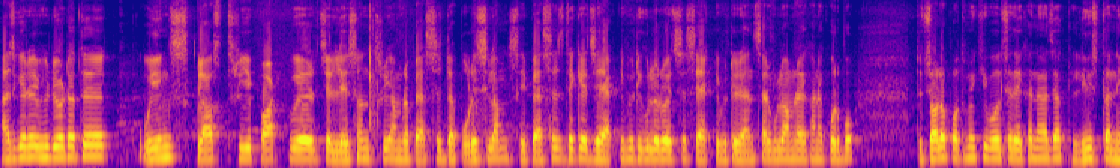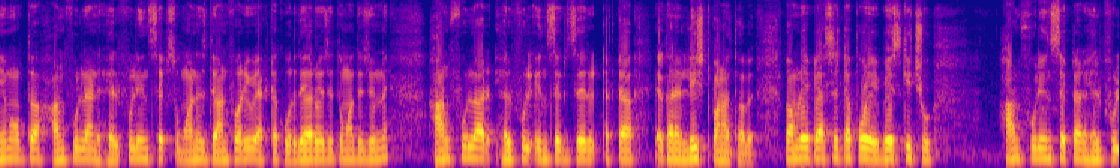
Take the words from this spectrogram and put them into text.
আজকের এই ভিডিওটাতে wings class three, part two এর যে লেসন থ্রি আমরা প্যাসেজটা পড়েছিলাম, সেই প্যাসেজ থেকে যে অ্যাক্টিভিটিগুলো রয়েছে, সেই অ্যাক্টিভিটির অ্যান্সারগুলো আমরা এখানে করব। তো চলো প্রথমে কি বলছে দেখে নেওয়া যাক। List the name of the harmful and helpful insects one is done for you একটা করে দেওয়া রয়েছে তোমাদের জন্য। হার্মফুল আর হেল্পফুল ইনসেক্টসের একটা এখানে লিস্ট বানাতে হবে। তো আমরা এই প্যাসেজটা পড়ে বেশ কিছু হার্মফুল ইনসেক্ট আর হেল্পফুল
